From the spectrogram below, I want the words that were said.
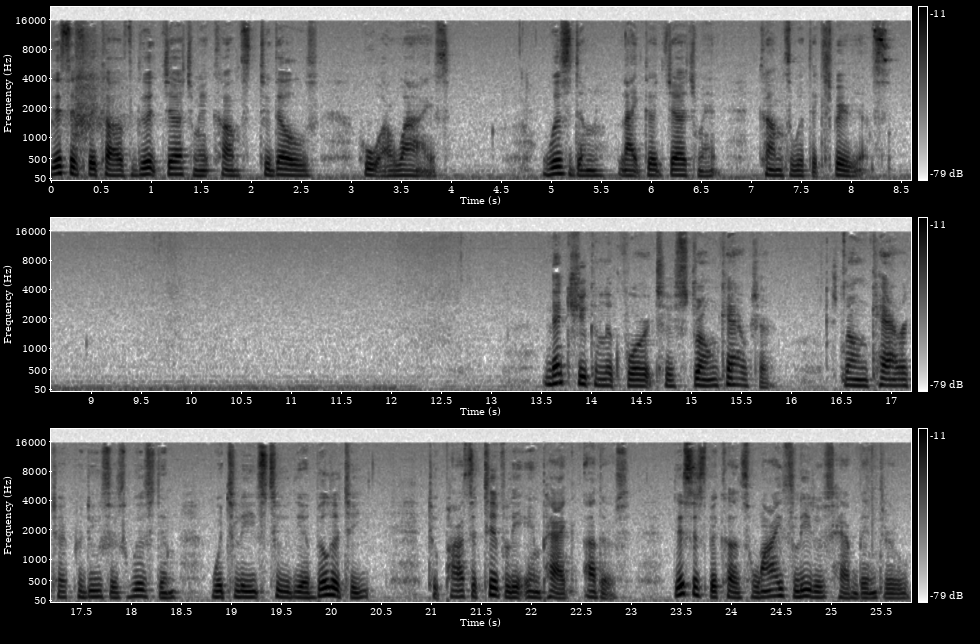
this is because good judgment comes to those who are wise. Wisdom, like good judgment, comes with experience. Next, you can look forward to strong character. Strong character produces wisdom, which leads to the ability to positively impact others. This is because wise leaders have been through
